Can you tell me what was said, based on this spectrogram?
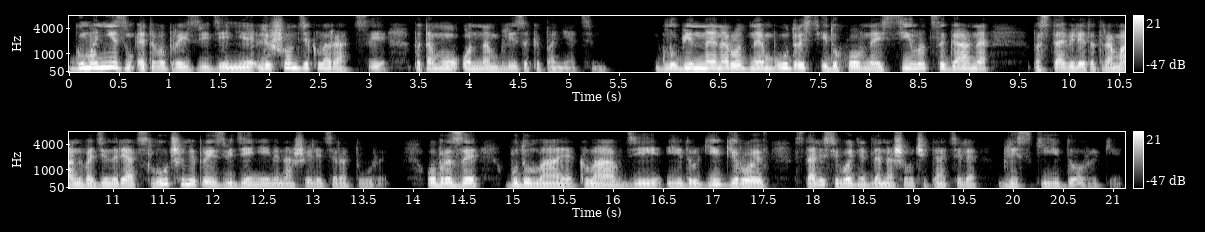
Гуманизм этого произведения лишен декларации, потому он нам близок и понятен. Глубинная народная мудрость и духовная сила цыгана – поставили этот роман в один ряд с лучшими произведениями нашей литературы. Образы Будулая, Клавдии и других героев стали сегодня для нашего читателя близки и дороги.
